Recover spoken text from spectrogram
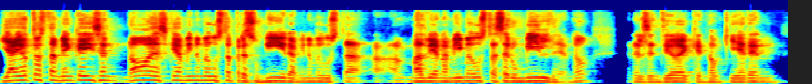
Y hay otros también que dicen, no, es que a mí no me gusta presumir, a mí no me gusta, más bien a mí me gusta ser humilde, ¿no? En el sentido de que no quieren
